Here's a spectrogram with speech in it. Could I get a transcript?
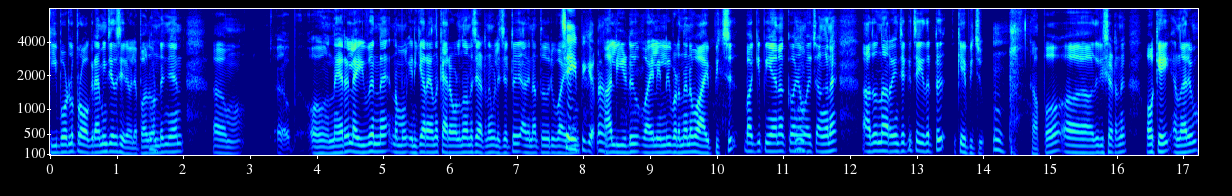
കീബോർഡിൽ പ്രോഗ്രാമിങ് ചെയ്ത് ശരിയാവില്ല. അപ്പോൾ അതുകൊണ്ട് ഞാൻ നേരെ ലൈവ് തന്നെ നമ്മൾ എനിക്കറിയാവുന്ന കരോൾ എന്ന് പറഞ്ഞ ചേട്ടനെ വിളിച്ചിട്ട് അതിനകത്ത് ഒരു വയലിൻ ആ. ലീഡ് വയലിനിൽ ഇവിടെ നിന്ന് തന്നെ വായിപ്പിച്ച് ബാക്കി പിയാനൊക്കെ ഞാൻ. വായിച്ചു അങ്ങനെ അതൊന്ന് അറേഞ്ച് ഒക്കെ ചെയ്തിട്ട് കേൾപ്പിച്ചു. അപ്പോൾ അപ്പോൾ ദിലീഷേട്ടന് ഓക്കെ എന്നാലും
